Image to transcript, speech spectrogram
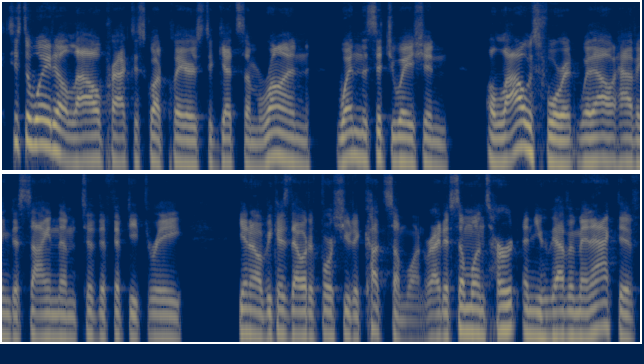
It's just a way to allow practice squad players to get some run when the situation allows for it without having to sign them to the 53 you know because that would force you to cut someone right? If someone's hurt and you have them inactive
